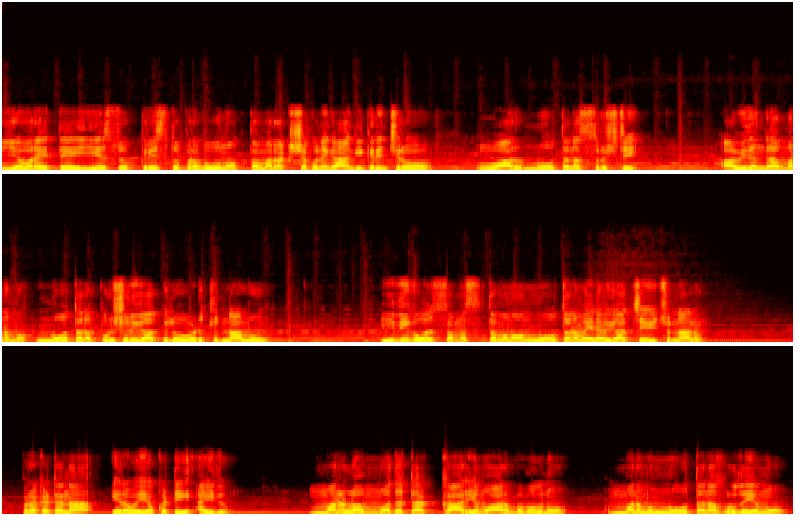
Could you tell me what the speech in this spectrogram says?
ఎవరైతే యేసుక్రీస్తు ప్రభువును తమ రక్షకునిగా అంగీకరించారో వారు నూతన సృష్టి. ఆ విధంగా మనము నూతన పురుషునిగా పిలువబడుచున్నాము. ఇదిగో సమస్తమును నూతనమైనవిగా చేయుచున్నాను. ప్రకటన ఇరవై ఒకటి ఐదు. మనలో మొదట కార్యము ఆరంభమగును. మనము నూతన హృదయము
